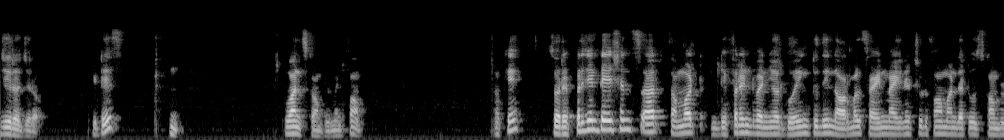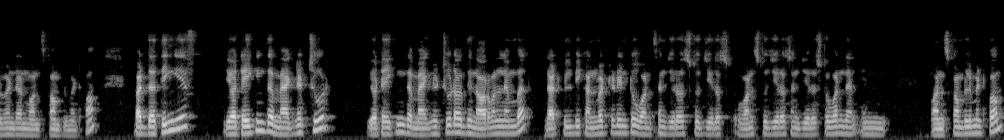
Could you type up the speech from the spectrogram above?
0 0 it is ones complement form. Okay? So representations are somewhat different when you're going to the normal sign magnitude form and the 2's complement and ones complement form. But the thing is you are taking the magnitude you are taking the magnitude of the normal number that will be converted into ones and zeros to zeros ones to zeros and zeros to one then in ones complement form.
